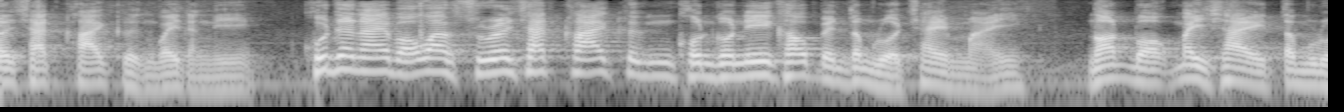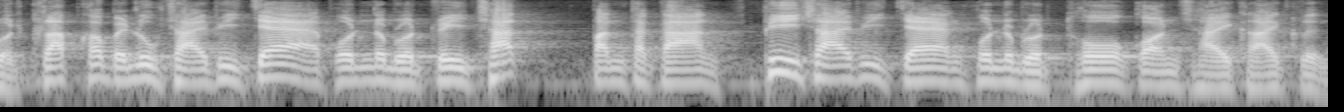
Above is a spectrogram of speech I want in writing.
รชัดคล้ายคลึงไว้ดังนี้ คุณดนายบอกว่าสุรชัดคล้ายคลึงคนคนนี้เขาเป็นตำรวจใช่ไหมน็อตบอกไม่ใช่ตำรวจครับเขาเป็นลูกชายพี่แจ้พลตำรวจตรีชัด ปันธการ พี่ชายพี่แจงพลตำรวจโทกรชัยคล้ายคลึง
